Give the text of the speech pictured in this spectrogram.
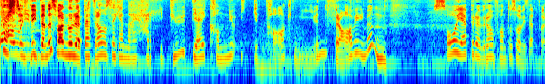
Førsteinstinktet hennes var nå løper jeg etter han, og så tenker jeg nei, herregud, jeg kan jo ikke ta kniven fra Vilmund. Så jeg prøver å fant og sove istedenfor.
